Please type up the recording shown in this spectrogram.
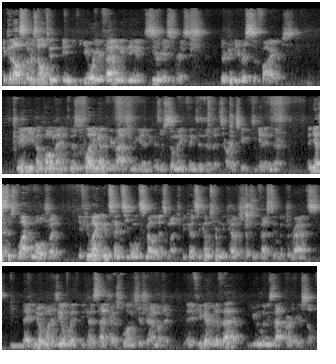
It could also result in, in you or your family being at serious risks. There could be risks of fires. Maybe you come home and there's flooding out of your bathroom again because there's so many things in there that it's hard to, to get in there. And yes, there's black mold, but if you light incense, you won't smell it as much because it comes from the couch that's infested with the rats that you don't want to deal with because that couch belongs to your grandmother. And if you get rid of that, you lose that part of yourself.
